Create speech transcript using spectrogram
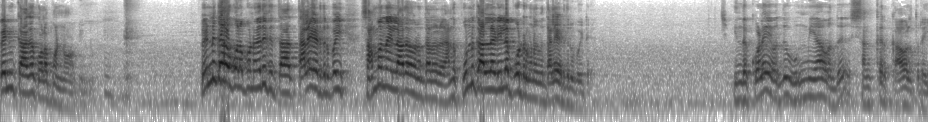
பெண்ணுக்காக கொலை பண்ணோம் அப்படின்னு. பெண்ணுக்காக கொலை பண்ணோம். எதுக்கு? த தலையை எடுத்துகிட்டு போய் சம்பந்தம் இல்லாத ஒரு தலைவர் அந்த பொண்ணுக்கு கல்லடியில் போட்டிருக்கணும் இவங்க தலையை எடுத்துகிட்டு போயிட்டு. இந்த கொலையை வந்து உண்மையாக வந்து சங்கர் காவல்துறை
